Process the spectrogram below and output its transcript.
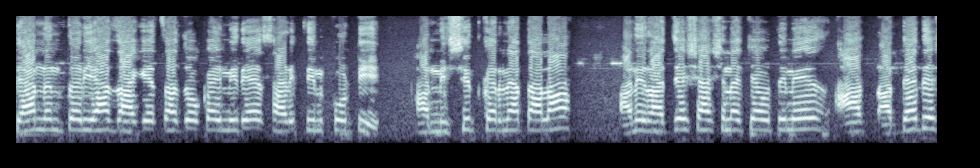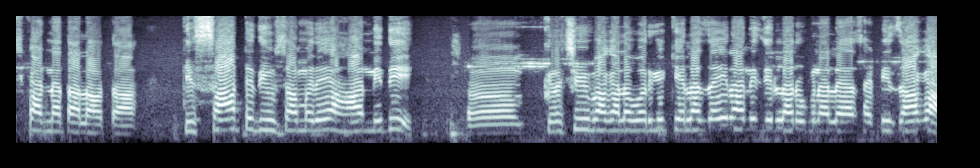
त्यानंतर या जागेचा जो काही निधी आहे साडेतीन कोटी हा निश्चित करण्यात आला आणि राज्य शासनाच्या वतीने आ- अध्यादेश काढण्यात आला होता की साठ दिवसामध्ये हा निधी कृषी विभागाला वर्ग केला जाईल आणि जिल्हा रुग्णालयासाठी जागा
